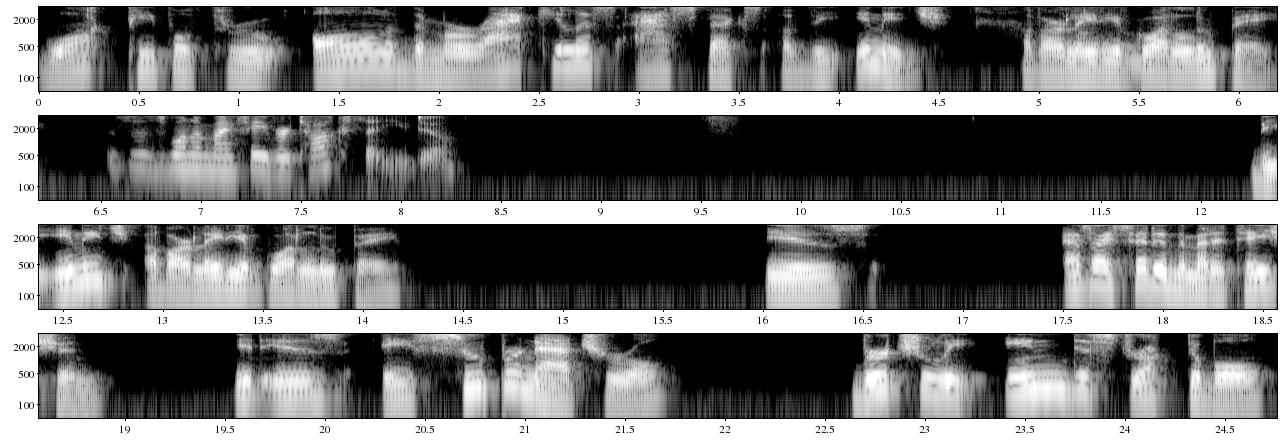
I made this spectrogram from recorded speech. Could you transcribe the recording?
walk people through all of the miraculous aspects of the image of Our Lady of Guadalupe. This is one of my favorite talks that you do. The image of Our Lady of Guadalupe is, as I said in the meditation, it is a supernatural, virtually indestructible,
